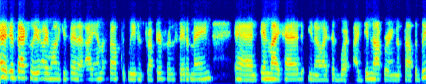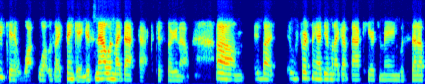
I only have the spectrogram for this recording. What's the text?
It's actually ironic you say that. I am a stop the bleed instructor for the state of Maine. And in my head, you know, I said, what, I did not bring the stop the bleed kit. What, what was I thinking? It's now in my backpack, just so you know. Um, but first thing I did when I got back here to Maine was set up.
